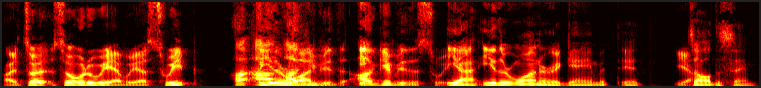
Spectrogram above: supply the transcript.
All right, so so what do we have? We have sweep. I'll, Either I'll, one. Give you the, I'll give you the sweep. Yeah, either one or a game. It, it it's all the same.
